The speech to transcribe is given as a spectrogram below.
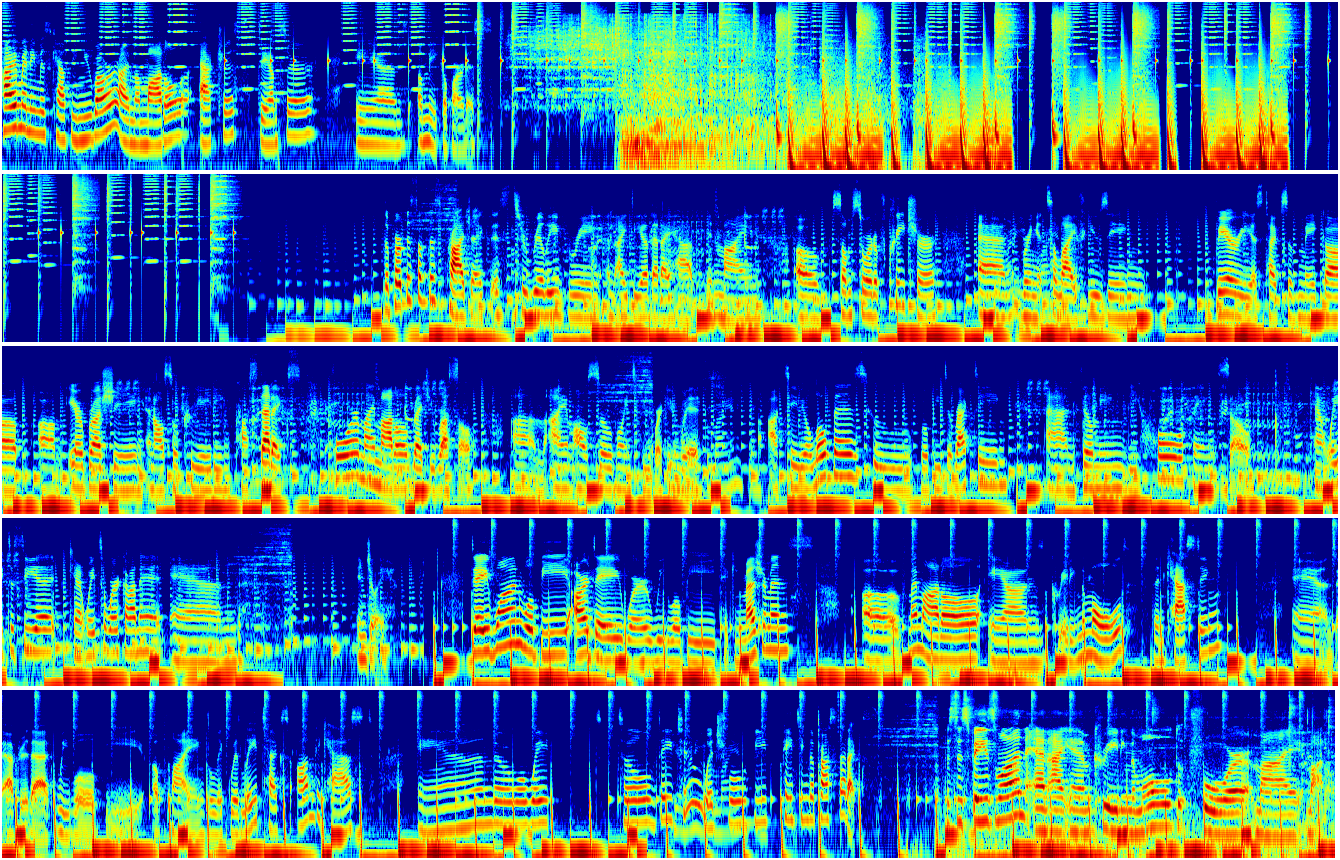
Hi, my name is Kathy Neubauer. I'm a model, actress, dancer, and a makeup artist. The purpose of this project is to really bring an idea that I have in mind of some sort of creature and bring it to life using various types of makeup, um, airbrushing, and also creating prosthetics for my model, Reggie Russell. Um, I am also going to be working with Octavio Lopez, who will be directing and filming the whole thing. So can't wait to see it, can't wait to work on it, and enjoy. Day one will be our day where we will be taking measurements of my model and creating the mold, then casting. And after that, we will be applying the liquid latex on the cast and uh, we'll wait till day two, which will be painting the prosthetics. This is phase one and I am creating the mold for my model.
